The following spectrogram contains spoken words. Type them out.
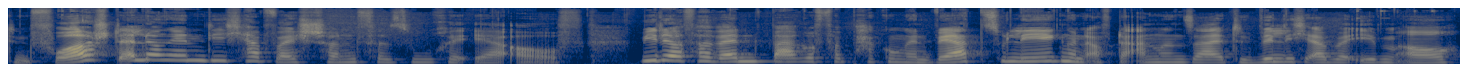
den Vorstellungen, die ich habe, weil ich schon versuche, eher auf wiederverwendbare Verpackungen Wert zu legen. Und auf der anderen Seite will ich aber eben auch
